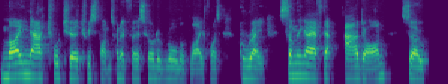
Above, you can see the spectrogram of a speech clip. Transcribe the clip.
my natural church response when I first heard a rule of life was great, something I have to add on. So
